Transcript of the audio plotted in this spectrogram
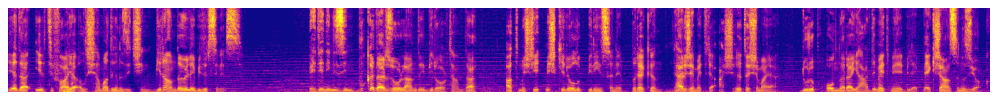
ya da irtifaya alışamadığınız için bir anda ölebilirsiniz. Bedeninizin bu kadar zorlandığı bir ortamda 60-70 kiloluk bir insanı bırakın nerce metre aşağı taşımaya, durup onlara yardım etmeye bile pek şansınız yok.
